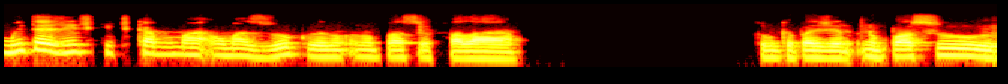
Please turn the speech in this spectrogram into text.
muita gente criticava o Mazuco, eu eu não posso falar. Como que eu posso dizer? Não posso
